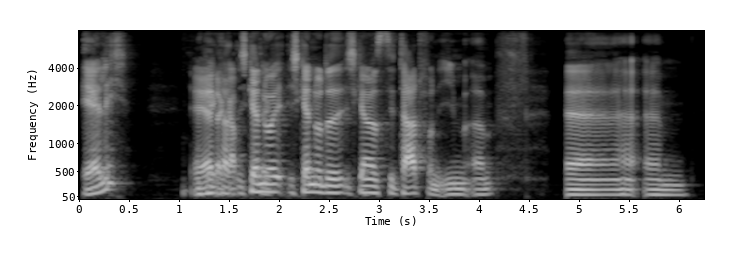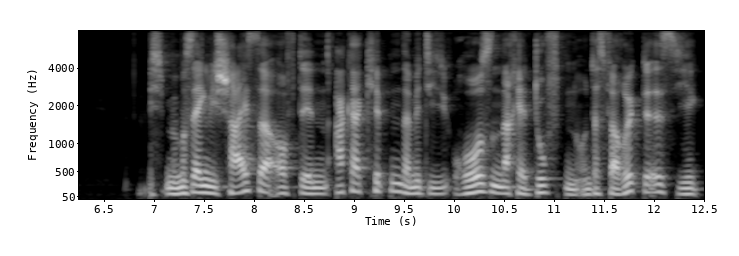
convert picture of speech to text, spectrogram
Ehrlich? Ja, okay, ich kenne nur, ich kenn nur, das, ich kenn nur das Zitat von ihm. Ähm, äh, ähm, ich, man muss irgendwie Scheiße auf den Acker kippen, damit die Rosen nachher duften. Und das Verrückte ist, je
